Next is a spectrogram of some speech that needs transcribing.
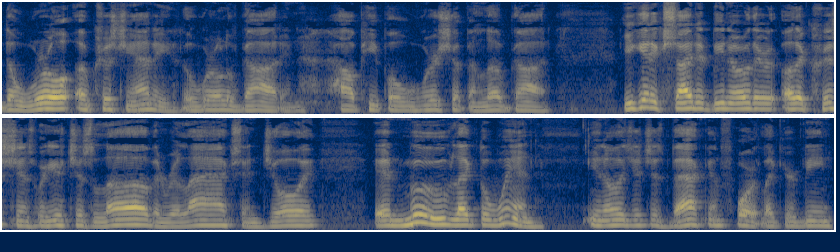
the world of Christianity, the world of God, and how people worship and love God. You get excited being other other Christians where you just love and relax, and joy and move like the wind. You know, you're just back and forth like you're being,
